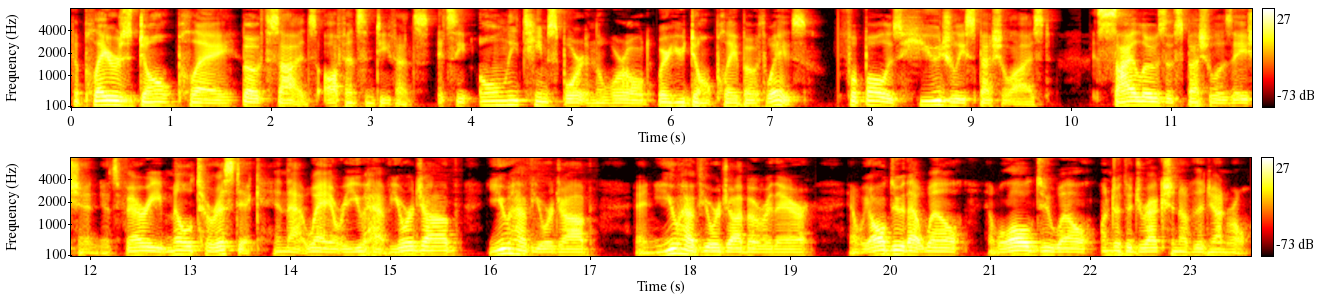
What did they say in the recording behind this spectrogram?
the players don't play both sides offense and defense. It's the only team sport in the world where you don't play both ways. Football is hugely specialized. Silos of specialization. It's very militaristic in that way where you have your job you have your job and you have your job over there, and we all do that well, and we'll all do well under the direction of the general.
